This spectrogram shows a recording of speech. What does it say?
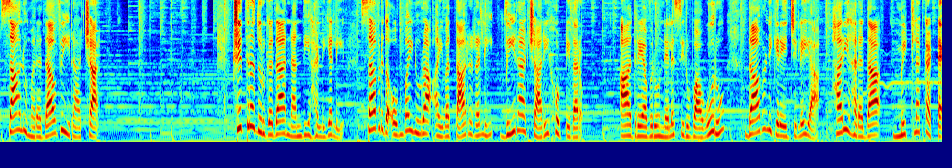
ಸಾಲುಮರದ ವೀರಾಚಾರ್. ಚಿತ್ರದುರ್ಗದ ನಂದಿಹಳ್ಳಿಯಲ್ಲಿ ಸಾವಿರದ ಒಂಬೈನೂರ ಐವತ್ತಾರರಲ್ಲಿ ವೀರಾಚಾರಿ ಹುಟ್ಟಿದರು. ಆದರೆ ಅವರು ನೆಲೆಸಿರುವ ಊರು ದಾವಣಗೆರೆ ಜಿಲ್ಲೆಯ ಹರಿಹರದ ಮಿಟ್ಲಕಟ್ಟೆ.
